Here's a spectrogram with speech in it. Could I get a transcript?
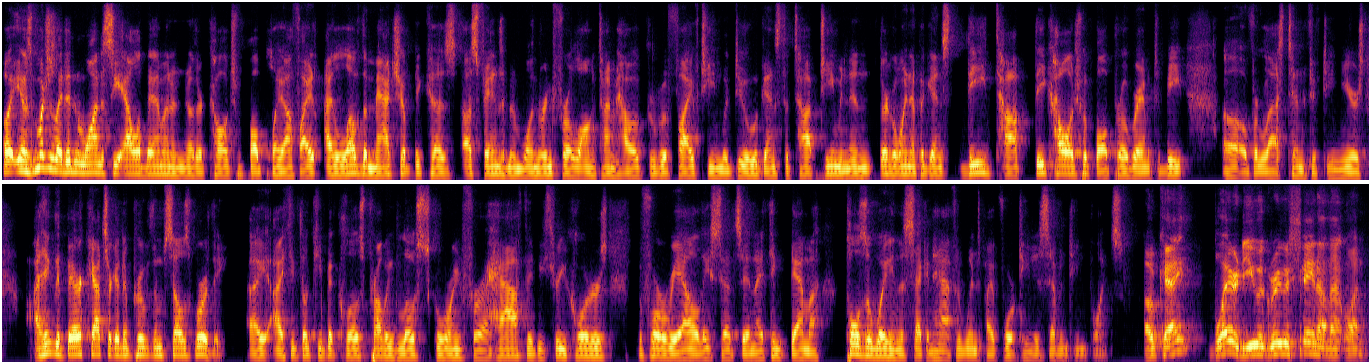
Well, you know, as much as I didn't want to see Alabama in another college football playoff, I, I love the matchup because us fans have been wondering for a long time how a group of five team would do against the top team. And then they're going up against the top, the college football program to beat uh, over the last 10, 15 years. I think the Bearcats are going to prove themselves worthy. I, I, think they'll keep it close, probably low scoring for a half, maybe three quarters before reality sets in. I think Bama pulls away in the second half and wins by 14 to 17 points. Okay. Blair, do you agree with Shane on that one?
